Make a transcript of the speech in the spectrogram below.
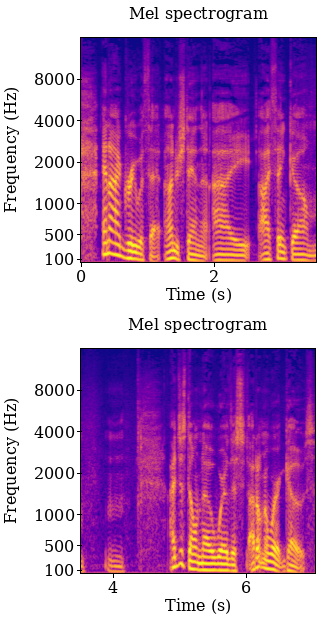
and I agree with that. I understand that. I I think um, mm, I just don't know where this. I don't know where it goes.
